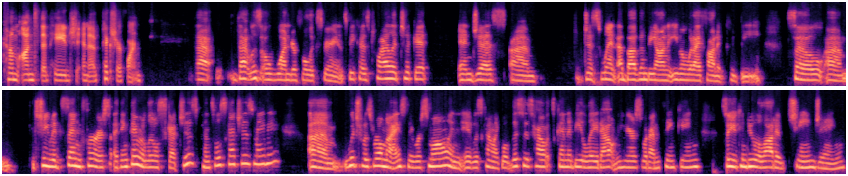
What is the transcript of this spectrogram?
come onto the page in a picture form? That that was a wonderful experience because Twila took it and just um, just went above and beyond even what I thought it could be. So um, she would send first, I think they were little sketches, pencil sketches maybe, um, which was real nice. They were small and it was kind of like, well, this is how it's going to be laid out and here's what I'm thinking. So you can do a lot of changing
